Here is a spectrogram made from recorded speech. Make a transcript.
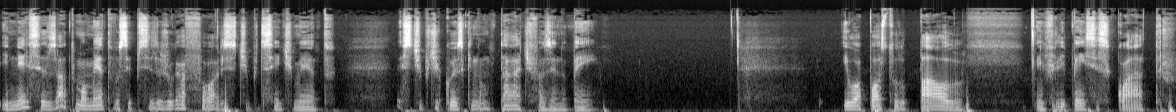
E nesse exato momento você precisa jogar fora esse tipo de sentimento, esse tipo de coisa que não está te fazendo bem. E o apóstolo Paulo, em Filipenses 4,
